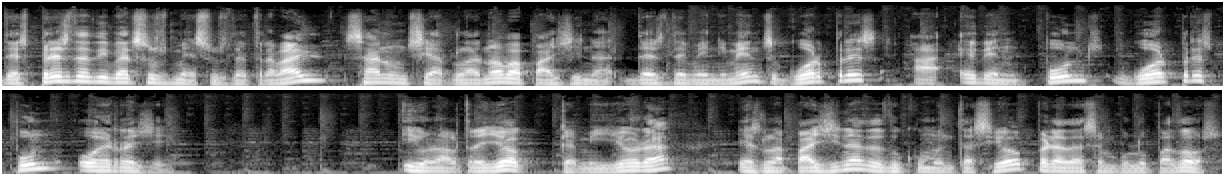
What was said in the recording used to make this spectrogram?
Després de diversos mesos de treball, s'ha anunciat la nova pàgina d'esdeveniments WordPress a event.wordpress.org. I un altre lloc que millora és la pàgina de documentació per a desenvolupadors,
